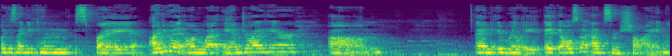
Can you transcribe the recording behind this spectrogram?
like I said, you can spray, I do it on wet and dry hair. Um, and it really, it also adds some shine.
